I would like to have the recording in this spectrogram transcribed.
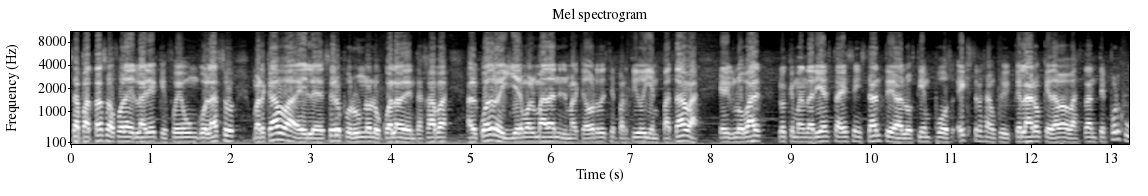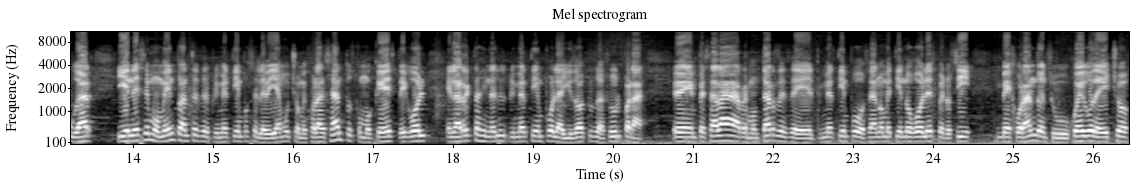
zapatazo afuera del área que fue un golazo, marcaba el 0 eh, por 1, lo cual aventajaba al cuadro de Guillermo Almada en el marcador de este partido y empataba el global, lo que mandaría hasta ese instante a los tiempos extras, aunque claro quedaba bastante por jugar. Y en ese momento antes del primer tiempo se le veía mucho mejor al Santos, como que este gol en la recta final del primer tiempo le ayudó a Cruz Azul para eh, empezar a remontar desde el primer tiempo, o sea, no metiendo goles, pero sí mejorando en su juego. De hecho,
